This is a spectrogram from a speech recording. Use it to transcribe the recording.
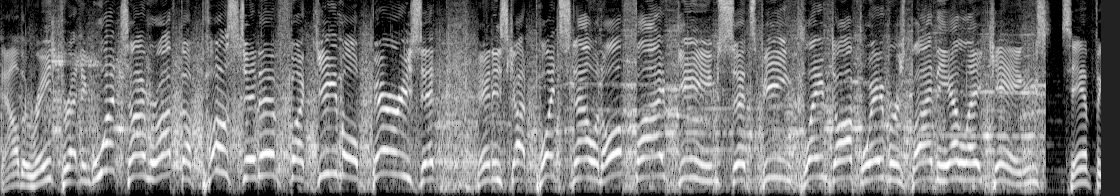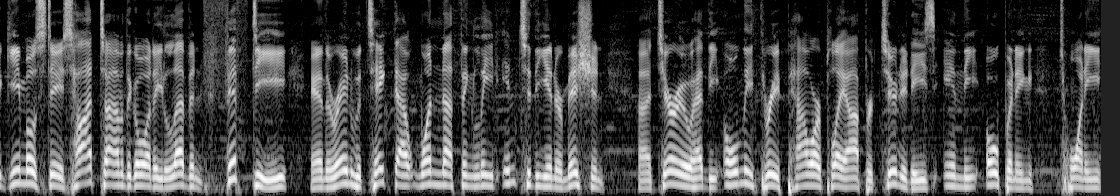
Now the Reign threatening one timer off the post, and if Fagemo buries it. And he's got points now in all five games since being claimed off waivers by the LA Kings. Sam Fagemo stays hot. Time the goal at 11:50, and the Reign would take that one 0 lead into the intermission. Uh, Ontario had the only three power play opportunities in the opening 20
